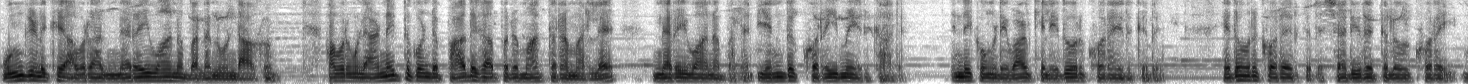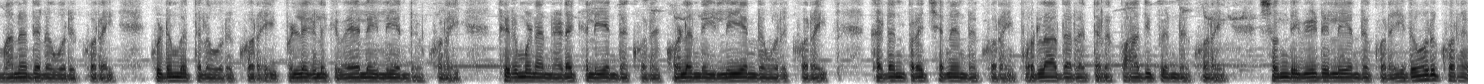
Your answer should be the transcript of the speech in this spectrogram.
உங்களுக்கு அவரால் நிறைவான பலன் உண்டாகும். அவர் உங்களை அணைத்து கொண்டு பாதுகாப்பது மாத்திரமல்ல நிறைவான பலன். எந்த குறையுமே இருக்காது. இன்றைக்கு உங்களுடைய வாழ்க்கையில் ஏதோ ஒரு குறை இருக்குது. ஏதோ ஒரு குறை இருக்குது. சரீரத்தில் ஒரு குறை மனதில் ஒரு குறை குடும்பத்தில் ஒரு குறை பிள்ளைகளுக்கு வேலை இல்லை என்ற குறை திருமணம் நடக்கலையே என்ற குறை குழந்தை இல்லை என்ற ஒரு குறை கடன் பிரச்சனை என்ற குறை பொருளாதாரத்தில் பாதிப்பு என்ற குறை சொந்த வீடு இல்லை என்ற குறை ஏதோ ஒரு குறை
